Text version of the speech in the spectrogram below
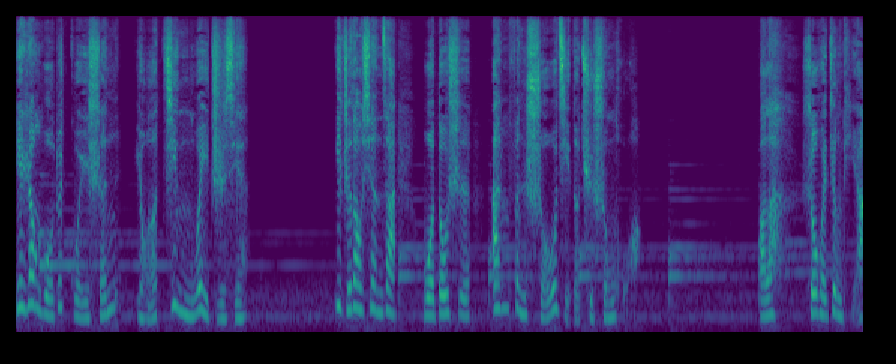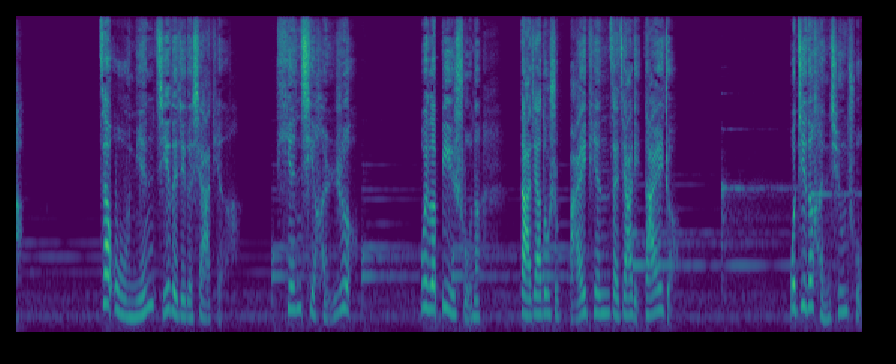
也让我对鬼神有了敬畏之心。一直到现在，我都是安分守己的去生活。好了，说回正题啊，在五年级的这个夏天啊，天气很热，为了避暑呢，大家都是白天在家里待着。我记得很清楚，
